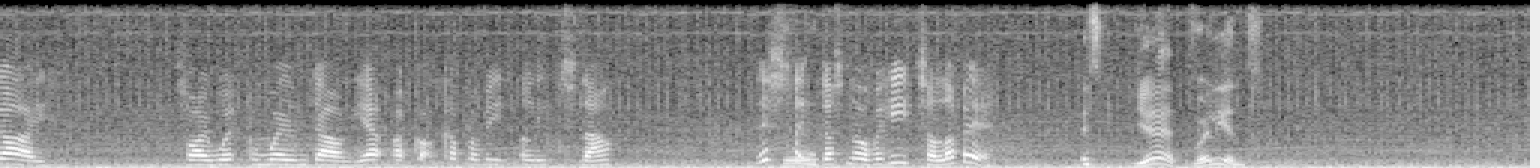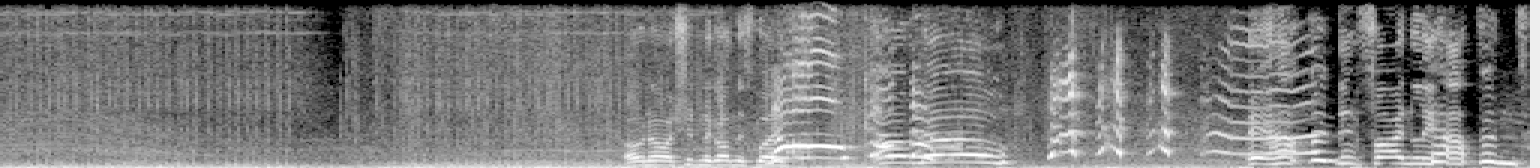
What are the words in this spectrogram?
guy so I can wear him down. Yep, I've got a couple of elites now. This Cool. thing doesn't overheat, I love it. It's yeah, brilliant. Oh no, I shouldn't have gone this way. No! Oh God, no! It happened! It finally happened!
